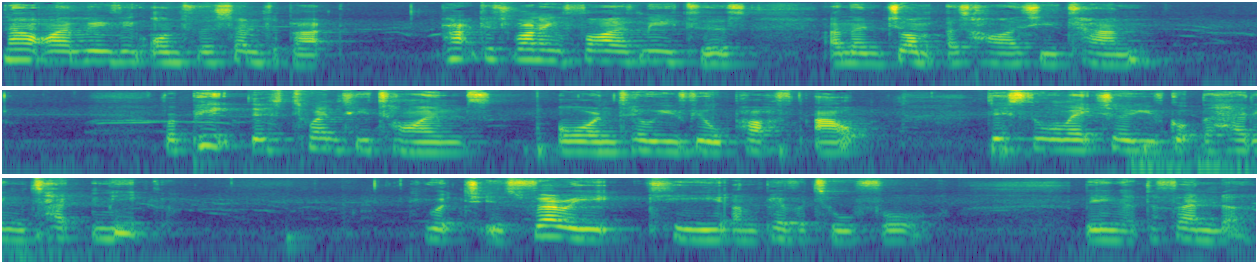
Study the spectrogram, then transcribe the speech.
Now I'm moving on to the centre back. Practice running five metres and then jump as high as you can. Repeat this 20 times or until you feel puffed out. This will make sure you've got the heading technique, which is very key and pivotal for being a defender.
